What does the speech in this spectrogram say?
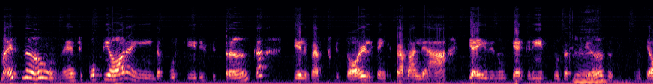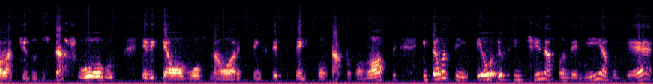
mas não, né? Ficou pior ainda, porque ele se tranca, ele vai para o escritório, ele tem que trabalhar, e aí ele não quer grito das é. crianças, não quer o latido dos cachorros, ele quer o almoço na hora que tem que ser, tem que voltar para o home office. Então, assim, eu, eu senti na pandemia a mulher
